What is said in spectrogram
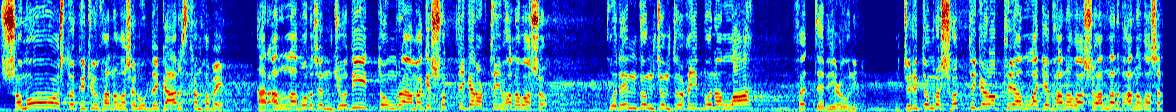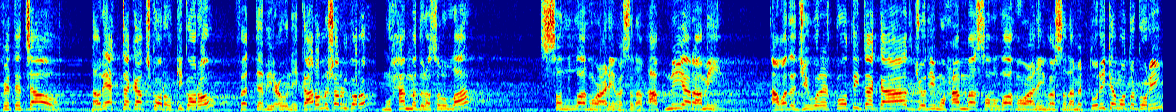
সমস্ত কিছু ভালোবাসার ঊর্ধ্বে কার স্থান হবে? আর আল্লাহ বলেছেন, যদি তোমরা আমাকে সত্যিকার অর্থেই ভালোবাসো আল্লাহ যদি তোমরা সত্যিকার অর্থে আল্লাহকে ভালোবাসো, আল্লাহর ভালোবাসা পেতে চাও তাহলে একটা কাজ করো, কি করো? ফাত্তাবিউনি, কার অনুসরণ করো? মুহাম্মদ রাসূলুল্লাহ সাল্লাল্লাহু আলাইহি ওয়াসাল্লাম। আপনি আর আমি, আমাদের জীবনের প্রতিটা কাজ যদি মুহাম্মদ সাল্লাল্লাহু আলাইহি ওয়াসাল্লামের তরিকা মতো করি,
